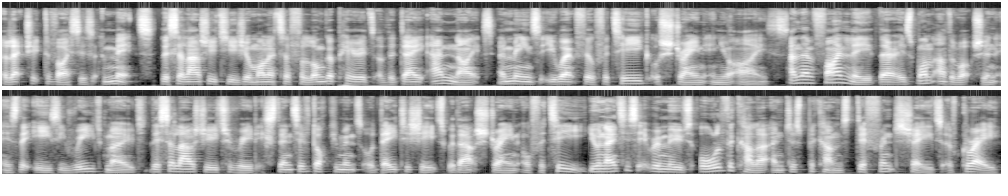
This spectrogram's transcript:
electric devices emit. This allows you to use your monitor for longer periods of the day and night and means that you won't feel fatigue or strain in your eyes. And then finally, there is one other option is the easy read mode. This allows you to read extensive documents or data sheets without strain or fatigue. You'll notice it removes all of the color and just becomes different shades of gray,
